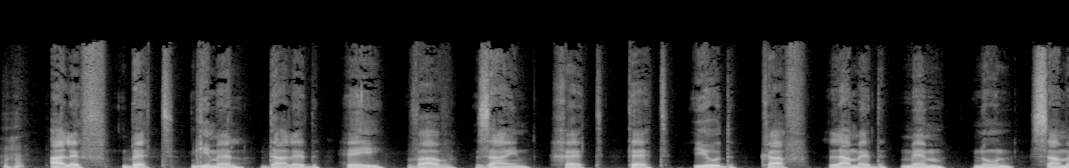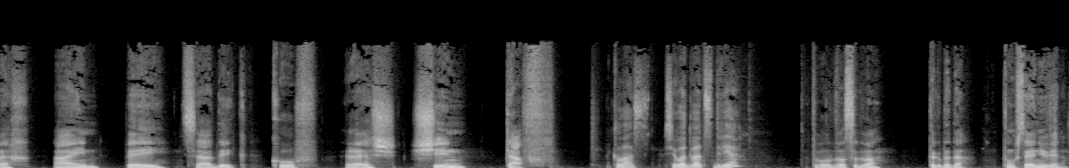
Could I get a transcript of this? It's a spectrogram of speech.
Ага. Алеф, Бет, Гимель, Далед, Хей, Вав, Зайн, Хет, Тет, Юд, Каф, Ламед, Мем, Нун, Самех, Айн, Пей, Цадик, Куф, Реш, Шин, Тав. Класс. Всего 22? Это было 22? Тогда да, потому что я не уверен.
